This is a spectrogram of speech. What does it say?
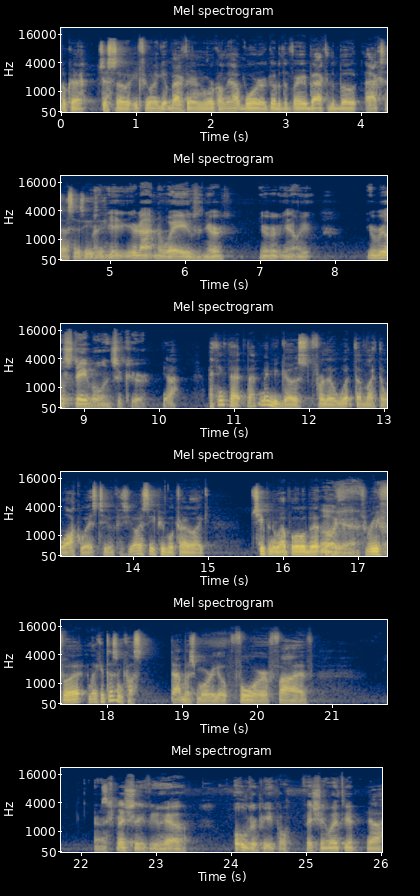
Okay. Just so if you want to get back there and work on the outboard or go to the very back of the boat, access is easy. You- You're not in the waves, and you're you're you know you're real stable and secure. Yeah. I think that that maybe goes for the width of like the walkways too, because you always see people try to like cheapen them up a little bit, Oh, like yeah, three foot, and like it doesn't cost that much more to go four or five. Especially if you have older people fishing with you, Yeah,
